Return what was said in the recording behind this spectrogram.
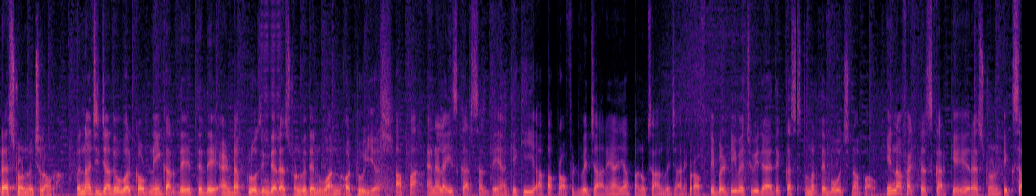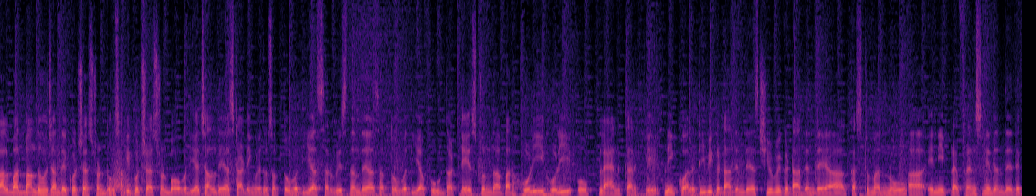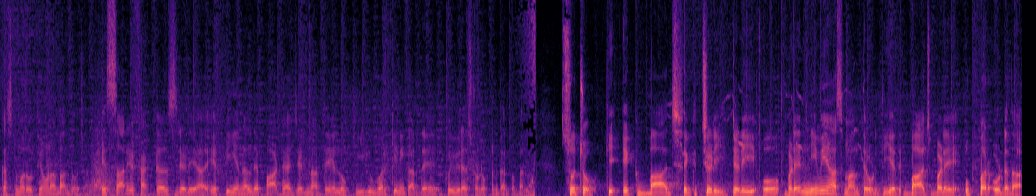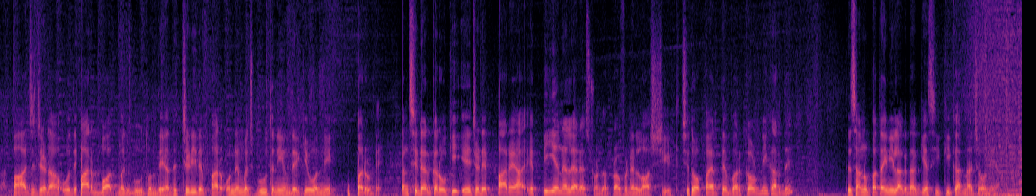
ਰੈਸਟੋਰੈਂਟ ਨੂੰ ਚਲਾਉਣਾ। ਇਹਨਾਂ ਚੀਜ਼ਾਂ ਤੇ ਉਹ ਵਰਕਆਊਟ ਨਹੀਂ ਕਰਦੇ ਤੇ ਦੇ end up closing their restaurant within 1 or 2 years ਆਪਾਂ ਐਨਾਲਾਈਜ਼ ਕਰ ਸਕਦੇ ਹਾਂ ਕਿ ਕੀ ਆਪਾਂ ਪ੍ਰੋਫਿਟ ਵਿੱਚ ਜਾ ਰਹੇ ਹਾਂ ਜਾਂ ਆਪਾਂ ਨੁਕਸਾਨ ਵਿੱਚ ਜਾ ਰਹੇ ਹਾਂ ਪ੍ਰੋਫਿਟੇਬਿਲਟੀ ਵਿੱਚ ਵੀ ਜਾਏ ਤੇ ਕਸਟਮਰ ਤੇ ਬੋਝ ਨਾ ਪਾਓ ਇਹਨਾਂ ਫੈਕਟਰਸ ਕਰਕੇ ਰੈਸਟੋਰੈਂਟ 1 ਸਾਲ ਬਾਅਦ ਬੰਦ ਹੋ ਜਾਂਦੇ ਕੁਝ ਰੈਸਟੋਰੈਂਟ 2 ਸਾਲ ਕਿ ਕੁਝ ਰੈਸਟੋਰੈਂਟ ਬਹੁਤ ਵਧੀਆ ਚੱਲਦੇ ਆ ਸਟਾਰਟਿੰਗ ਵਿੱਚ ਉਹ ਸਭ ਤੋਂ ਵਧੀਆ ਸਰਵਿਸ ਦਿੰਦੇ ਆ ਸਭ ਤੋਂ ਵਧੀਆ ਫੂਡ ਦਾ ਟੇਸਟ ਹੁੰਦਾ ਪਰ ਹੌਲੀ ਹੌਲੀ ਉਹ ਪਲਾਨ ਕਰਕੇ ਆਪਣੀ ਕੁਆਲਿਟੀ ਵੀ ਘਟਾ ਦਿੰਦੇ ਆ ਸ਼ਿਵ ਵੀ ਘਟਾ ਦਿੰਦੇ ਆ ਕਸਟਮਰ ਨੂੰ ਅਹ, ਇੰਨੀ ਪ੍ਰੈਫਰੈਂਸ ਨਹੀਂ ਦਿੰਦੇ ਤੇ ਕਸਟਮਰ ਉੱਥੇ ਆਉਣਾ ਬੰਦ ਹੋ ਜਾਂਦਾ ਇਹ ਸਾਰੇ ਫੈਕਟਰਸ ਜਿਹੜੇ ਆ, ਇਹ ਪੀਐਨਐਲ ਦੇ ਪਾਰਟ ਹੈ ਜਿਹਨਾਂ ਤੇ ਲੋਕੀ ਵਰਕ ਹੀ ਨਹੀਂ ਕਰਦੇ ਕੋਈ ਵੀ ਰੈਸਟੋਰੈਂਟ ਓਪਨ ਕਰਨ ਤੋਂ ਪਹਿਲਾਂ। ਸੋਚੋ ਕਿ ਇੱਕ ਬਾਜ, ਇੱਕ ਚਿੜੀ, ਜਿਹੜੀ ਉਹ ਬੜੇ ਨੀਵੇਂ ਆਸਮਾਨ ਤੇ ਉੜਦੀ ਹੈ ਤੇ ਬਾਜ ਬੜੇ ਉੱਪਰ ਉੱਡਦਾ। ਬਾਜ ਜਿਹੜਾ ਉਹਦੇ ਪਰ ਬਹੁਤ ਮਜ਼ਬੂਤ ਹੁੰਦੇ ਆ ਤੇ ਚਿੜੀ ਦੇ ਪਰ ਉਹਨੇ ਮਜ਼ਬੂਤ ਨਹੀਂ ਹੁੰਦੇ ਕਿ ਉਹ ਉਹਨੇ ਉੱਪਰ ਉੱਡੇ। ਕੰਸੀਡਰ ਕਰੋ ਕਿ ਇਹ ਜਿਹੜੇ ਪਰ ਆ, ਇਹ ਪੀਐਨਐਲ ਹੈ ਰੈਸਟੋਰੈਂਟ ਦਾ ਪ੍ਰੋਫਿਟ ਐਂਡ ਲਾਸ ਸ਼ੀਟ ਜਦੋਂ ਆਪਾਂ ਇਹ ਤੇ ਵਰਕਆਊਟ ਨਹੀਂ ਕਰਦੇ ਤੇ ਸਾਨੂੰ ਪਤਾ ਹੀ ਨਹੀਂ ਲੱਗਦਾ ਕਿ ਅਸੀਂ ਕੀ ਕਰਨਾ ਚਾਹੁੰਦੇ ਆ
